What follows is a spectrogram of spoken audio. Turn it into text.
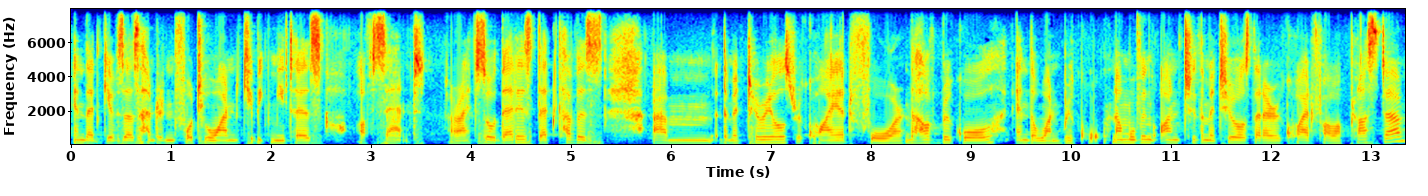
and that gives us 141 cubic meters of sand all right so that is that covers um, the materials required for the half brick wall and the one brick wall. Now moving on to the materials that are required for our plaster.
